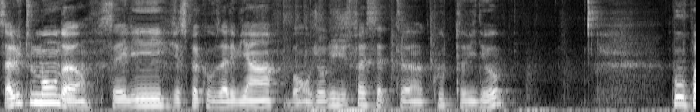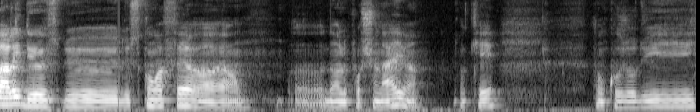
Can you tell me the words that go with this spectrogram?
Salut tout le monde, c'est Eli, j'espère que vous allez bien. Bon, aujourd'hui je fais cette euh, courte vidéo pour vous parler de, ce qu'on va faire euh, euh, dans le prochain live. Ok, donc aujourd'hui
